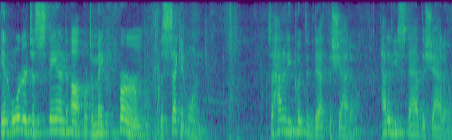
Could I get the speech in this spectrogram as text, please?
in order to stand up or to make firm the second one. So, how did he put to death the shadow? How did he stab the shadow?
